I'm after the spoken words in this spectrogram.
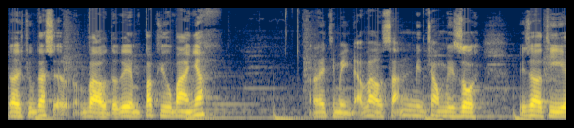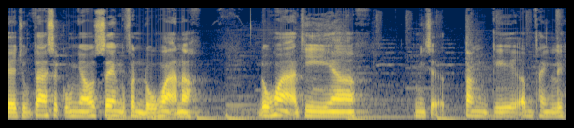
Rồi chúng ta sẽ vào tựa game PUBG Mobile nhé ở đây thì mình đã vào sẵn bên trong đây rồi. Bây giờ thì ờ, chúng ta sẽ cùng nhau xem cái phần đồ họa nào. Đồ họa thì ờ, mình sẽ tăng cái âm thanh lên.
